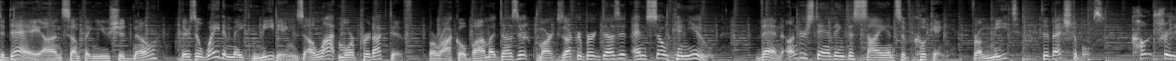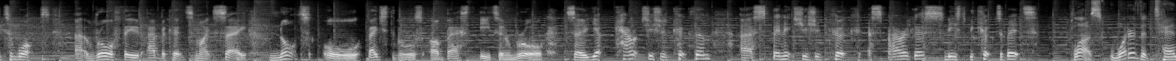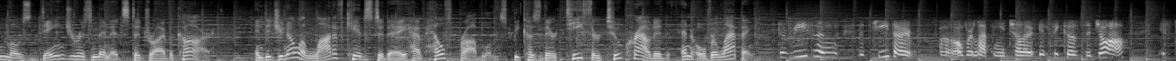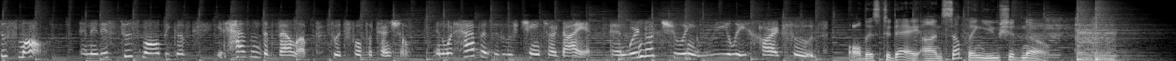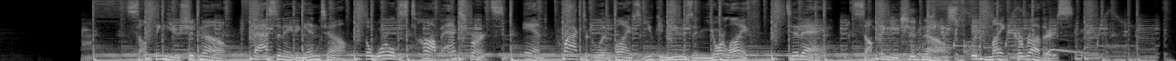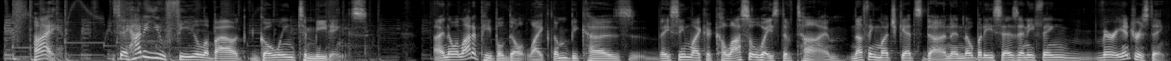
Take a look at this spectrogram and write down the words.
Today, on Something You Should Know, there's a way to make meetings a lot more productive. Barack Obama does it, Mark Zuckerberg does it, and so can you. Then, understanding the science of cooking, from meat to vegetables. Contrary to what uh, raw food advocates might say, not all vegetables are best eaten raw. So, yep, carrots you should cook them, uh, spinach you should cook, asparagus needs to be cooked a bit. Plus, what are the 10 most dangerous minutes to drive a car? And did you know a lot of kids today have health problems because their teeth are too crowded and overlapping? The reason the teeth are uh, overlapping each other is because the jaw is too small. And it is too small because it hasn't developed to its full potential. And what happens is we've changed our diet and we're not chewing really hard foods. All this today on Something You Should Know. Something you should know. Fascinating intel, the world's top experts, and practical advice you can use in your life. Today, Something You Should Know with Mike Carruthers. Hi. Say, how do you feel about going to meetings? I know a lot of people don't like them because they seem like a colossal waste of time. Nothing much gets done, and nobody says anything very interesting.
